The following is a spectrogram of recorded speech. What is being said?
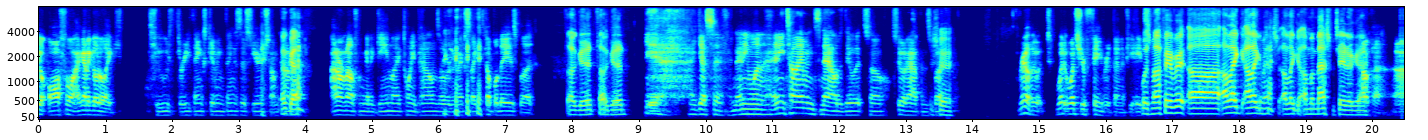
feel awful. I gotta go to like two, three Thanksgiving things this year, so I'm Okay. like- I don't know if I'm gonna gain like 20 pounds over the next like couple days, but It's all good. It's all good. yeah, I guess if anyone, anytime, it's now to do it. So see what happens. For but sure. Really, what, what what's your favorite then? If you hate What's my favorite? Uh, I like I like mashed. I like I'm a mashed potato guy. Okay, I,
